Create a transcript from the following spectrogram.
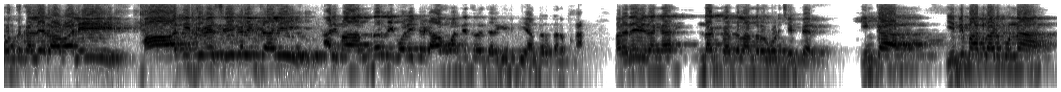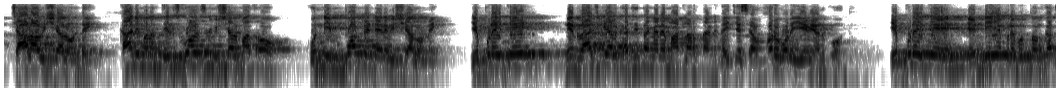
గుంతకల్లే రావాలి. మా ఆతిథ్యమే స్వీకరించాలి అని మా అందరినీ కూడా ఇక్కడికి ఆహ్వానించడం జరిగింది మీ అందరి తరఫున మరి అదే విధంగా ఇందాక పెద్దలందరూ కూడా చెప్పారు. ఇంకా ఎన్ని మాట్లాడుకున్నా చాలా విషయాలు ఉంటాయి. కానీ మనం తెలుసుకోవాల్సిన విషయాలు మాత్రం కొన్ని ఇంపార్టెంట్ అయిన విషయాలు ఉన్నాయి. ఎప్పుడైతే నేను రాజకీయాలకు అతీతంగానే మాట్లాడుతున్నాను దయచేసి ఎవ్వరు కూడా ఏమీ అనుకోవద్దు. ఎప్పుడైతే ఎన్డీఏ ప్రభుత్వం గత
